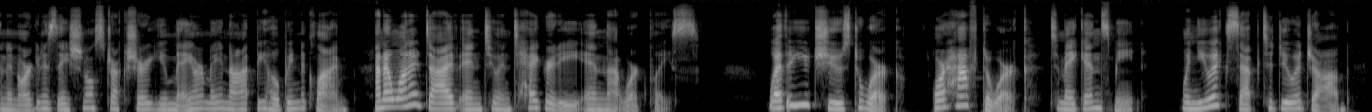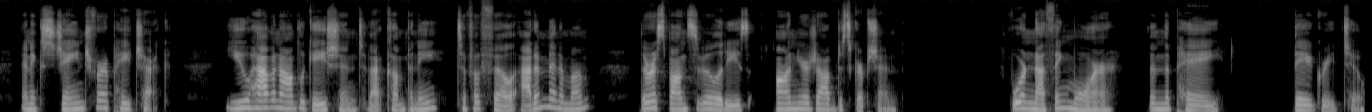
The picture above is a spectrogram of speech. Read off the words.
and an organizational structure you may or may not be hoping to climb. And I want to dive into integrity in that workplace. Whether you choose to work or have to work to make ends meet, when you accept to do a job in exchange for a paycheck, you have an obligation to that company to fulfill, at a minimum, the responsibilities on your job description for nothing more than the pay they agreed to.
